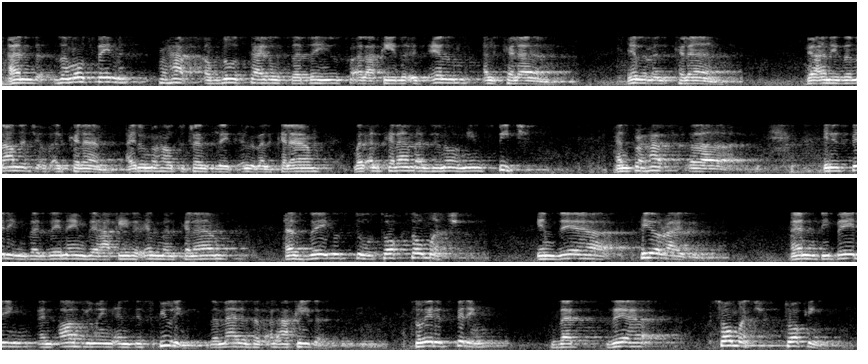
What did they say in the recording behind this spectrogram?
And the most famous, perhaps, of those titles that they use for Al-Aqidah is Ilm Al-Kalam. Ilm Al-Kalam. Yani the knowledge of Al-Kalam. I don't know how to translate Ilm Al-Kalam, but Al-Kalam, as you know, means speech. And perhaps uh, it is fitting that they name their Aqidah Ilm Al-Kalam as they used to talk so much in their theorizing and debating and arguing and disputing the matters of Al-Aqidah. So it is fitting that their so much talking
